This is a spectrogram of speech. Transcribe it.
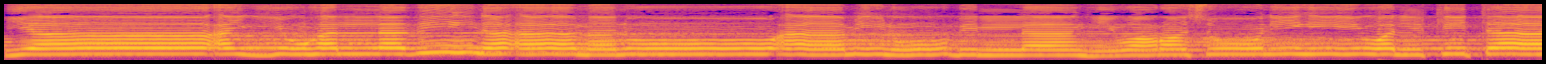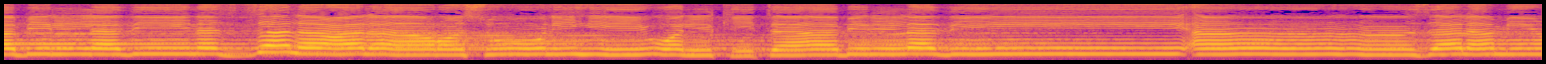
يا أيها الذين آمنوا آمنوا بالله ورسوله والكتاب الذي نزل على رسوله والكتاب الذي أنزل من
